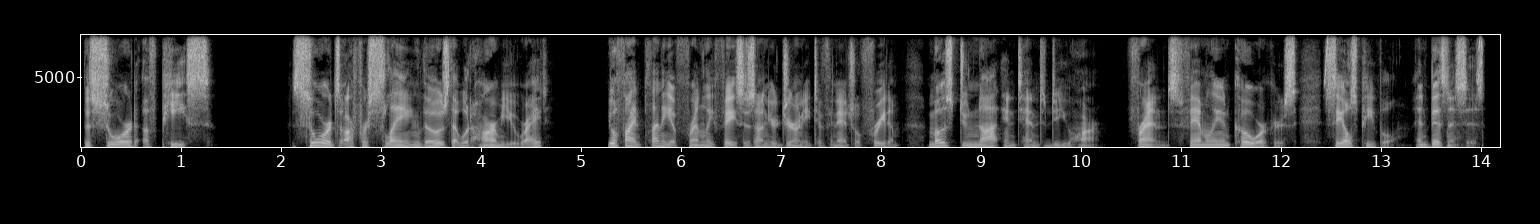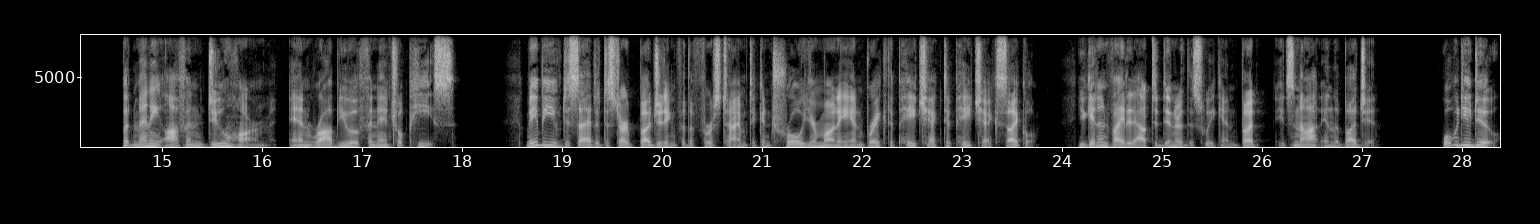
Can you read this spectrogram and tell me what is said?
The Sword of Peace. Swords are for slaying those that would harm you, right? You'll find plenty of friendly faces on your journey to financial freedom. Most do not intend to do you harm friends, family and coworkers, salespeople, and businesses. but many often do harm and rob you of financial peace. Maybe you've decided to start budgeting for the first time to control your money and break the paycheck to paycheck cycle. You get invited out to dinner this weekend, but it's not in the budget. What would you do?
